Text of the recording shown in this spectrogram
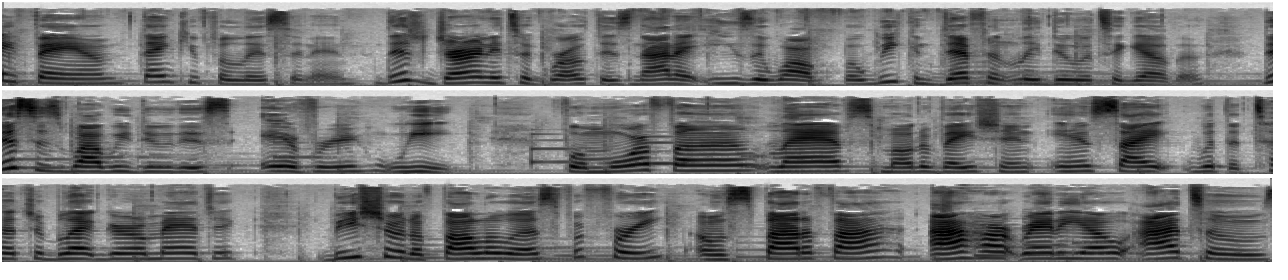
Hey fam, thank you for listening. This journey to growth is not an easy walk, but we can definitely do it together. This is why we do this every week. For more fun, laughs, motivation, insight with a touch of black girl magic, be sure to follow us for free on Spotify, iHeartRadio, iTunes,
